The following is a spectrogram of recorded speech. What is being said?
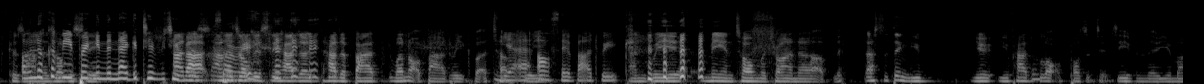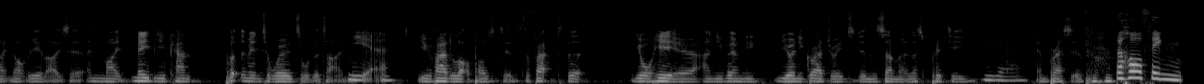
because Oh, look at me bringing the negativity Anna's, back. Anna's sorry. obviously had a had a bad, well, not a bad week, but a tough yeah, week. I'll say a bad week. and we, me and Tom, were trying to uplift. That's the thing. You, you, you've had a lot of positives, even though you might not realize it, and might maybe you can't put them into words all the time. yeah. You've had a lot of positives. The fact that you're here and you've only you only graduated in the summer. That's pretty Yeah. impressive. The whole thing,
